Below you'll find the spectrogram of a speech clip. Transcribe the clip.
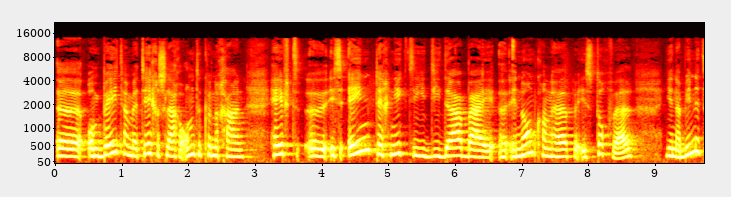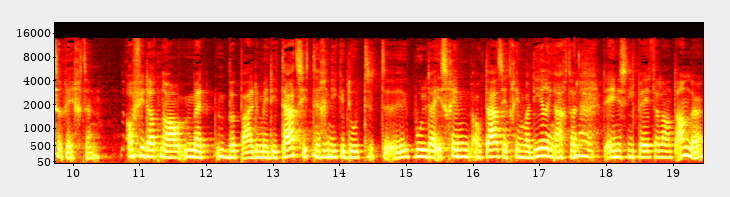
eh, om beter met tegenslagen om te kunnen gaan, heeft, eh, is één techniek die, die daarbij eh, enorm kan helpen, is toch wel je naar binnen te richten. Of je dat nou met bepaalde meditatietechnieken doet. Het, eh, ik bedoel, daar is geen, ook daar zit geen waardering achter. Nee. De een is niet beter dan het ander.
